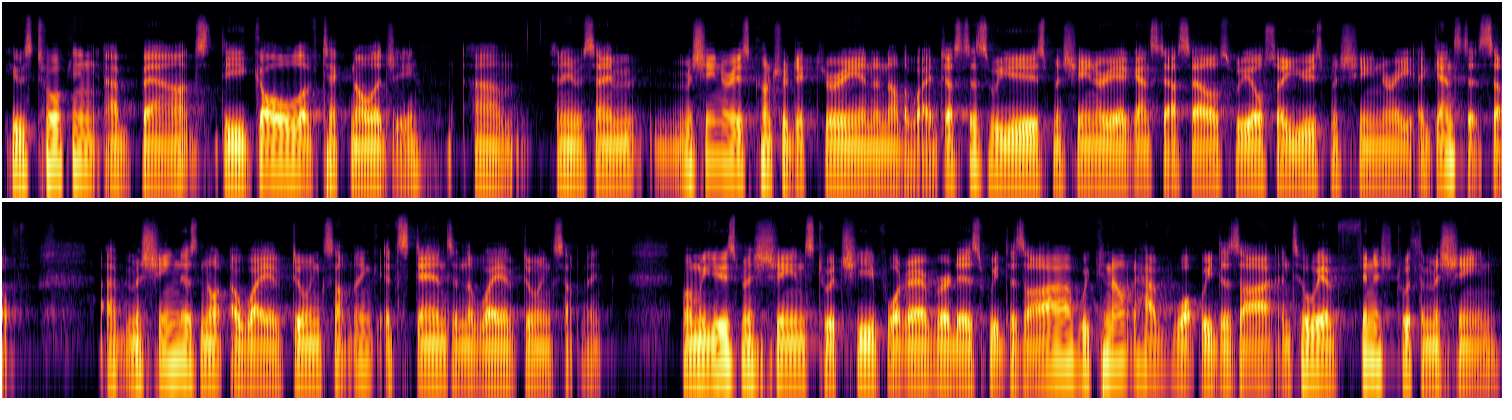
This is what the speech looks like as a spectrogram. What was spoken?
he was talking about the goal of technology. Um, and he was saying machinery is contradictory in another way. Just as we use machinery against ourselves, we also use machinery against itself. A machine is not a way of doing something, it stands in the way of doing something. When we use machines to achieve whatever it is we desire, we cannot have what we desire until we have finished with the machine,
